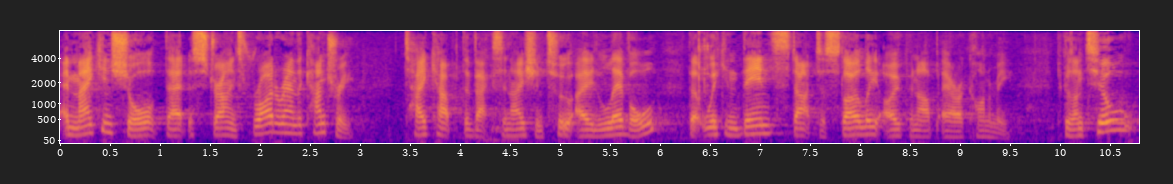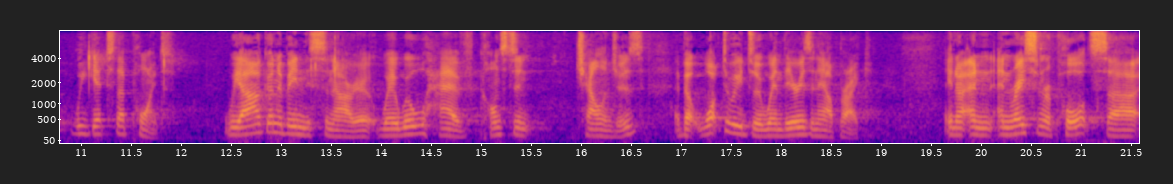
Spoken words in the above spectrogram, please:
and making sure that Australians right around the country take up the vaccination to a level that we can then start to slowly open up our economy. Because until we get to that point, we are going to be in this scenario where we will have constant challenges about what do we do when there is an outbreak. You know, and, and recent reports uh,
